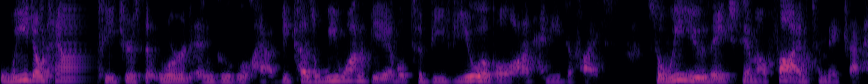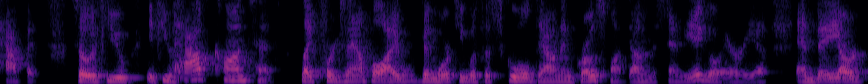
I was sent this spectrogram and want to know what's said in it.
we don't have features that Word and Google have because we want to be able to be viewable on any device. So we use HTML5 to make that happen. So if you, if you have content, like for example, I've been working with a school down in Grossmont, down in the San Diego area, and they are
